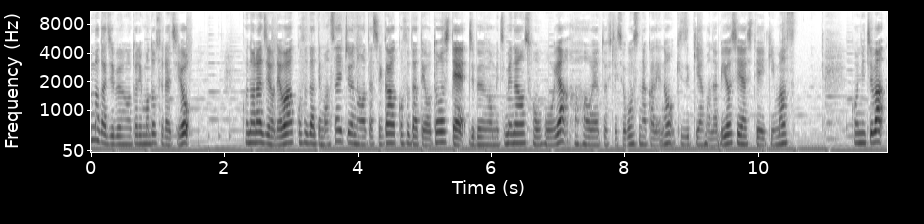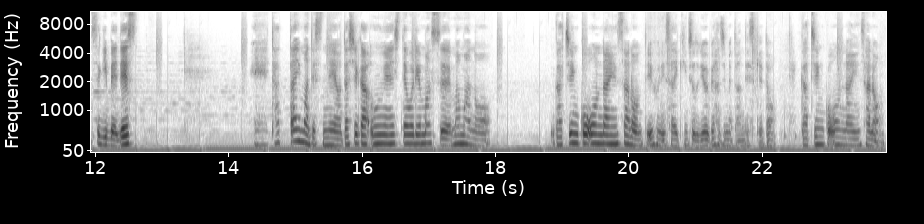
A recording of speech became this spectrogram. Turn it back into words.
ママが自分を取り戻すラジオ。このラジオでは子育て真っ最中の私が子育てを通して自分を見つめ直す方法や母親として過ごす中での気づきや学びをシェアしていきます。こんにちは、杉部です。えー、たった今ですね、私が運営しておりますママのガチンコオンラインサロンっていう風に最近ちょっと呼び始めたんですけど、ガチンコオンラインサロン、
